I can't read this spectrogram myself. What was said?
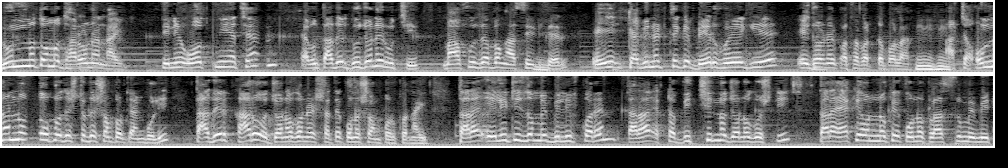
ন্যূনতম ধারণা নাই। তিনি ওত নিয়েছেন এবং তাদের দুজনের উচিত মাহফুজ এবং আসিফের এই ক্যাবিনেট থেকে বের হয়ে গিয়ে এই ধরনের কথাবার্তা বলার। আচ্ছা অন্যান্য উপদেষ্টাদের সম্পর্কে আমি বলি তাদের কারও জনগণের সাথে কোনো সম্পর্ক নাই। তারা এলিটিজমে বিলিভ করেন তারা একটা বিচ্ছিন্ন জনগোষ্ঠী তারা একে অন্যকে কোনো ক্লাসরুমে মিট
